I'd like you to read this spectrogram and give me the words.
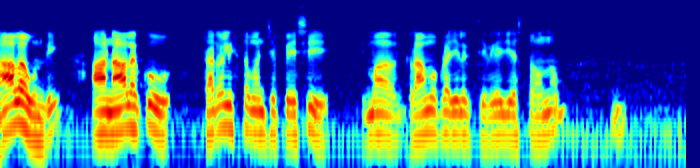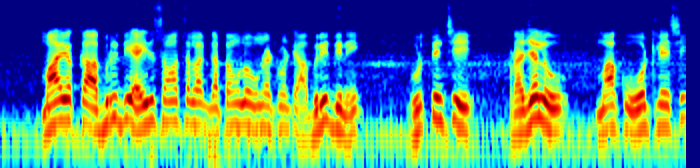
నాల ఉంది. ఆ నాలకు తరలిస్తామని చెప్పేసి మా గ్రామ ప్రజలకు తెలియజేస్తూ ఉన్నాం. మా యొక్క అభివృద్ధి ఐదు సంవత్సరాల గతంలో ఉన్నటువంటి అభివృద్ధిని గుర్తించి ప్రజలు మాకు ఓట్లేసి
